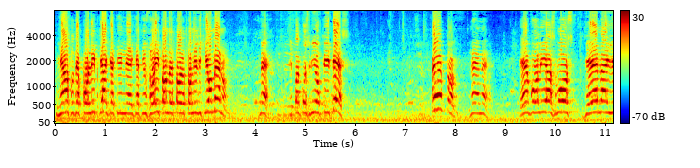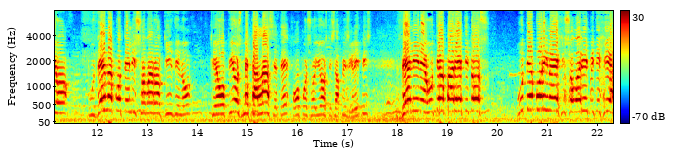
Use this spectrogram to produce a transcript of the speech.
νοιάζονται πολύ πια για, την, ε, για τη ζωή των, των, των ηλικιωμένων. Ναι, οι παγκοσμιοποιητές. Πέμπτον, ναι, ναι, εμβολιασμός για ένα ιό που δεν αποτελεί σοβαρό κίνδυνο και ο οποίος μεταλλάσσεται, όπως ο ιός της απλής γρήπης, δεν είναι ούτε απαραίτητος, ούτε μπορεί να έχει σοβαρή επιτυχία.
